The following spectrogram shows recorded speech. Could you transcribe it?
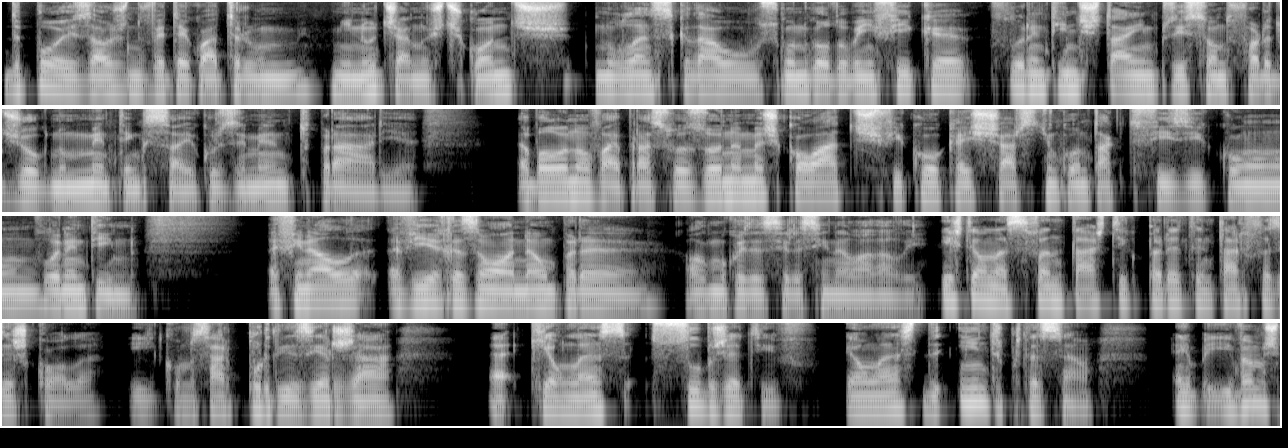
Depois, aos 94 minutos, já nos descontos, no lance que dá o segundo gol do Benfica, Florentino está em posição de fora de jogo no momento em que sai o cruzamento para a área. A bola não vai para a sua zona, mas Coates ficou a queixar-se de um contacto físico com Florentino. Afinal, havia razão ou não para alguma coisa ser assinalada ali? Este é um lance fantástico para tentar fazer escola e começar por dizer já uh, que é um lance subjetivo. É um lance de interpretação. E vamos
